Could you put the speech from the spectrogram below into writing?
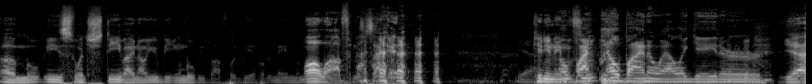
uh, movies. Which Steve, I know you being a movie buff, would be able to name them all off in a second. yeah, Can you name a few? Albi- albino alligator, Yeah,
